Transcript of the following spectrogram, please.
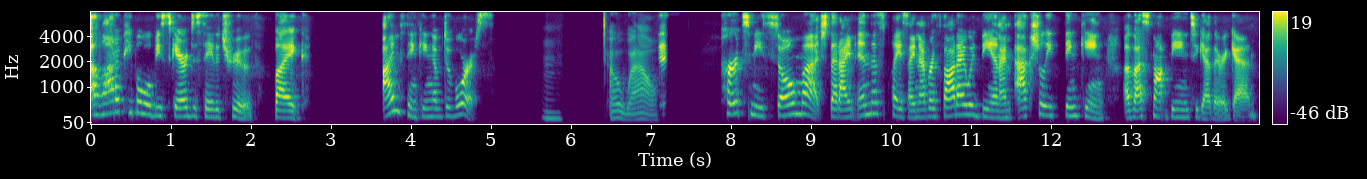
a lot of people will be scared to say the truth like i'm thinking of divorce mm. Oh, wow. It hurts me so much that I'm in this place I never thought I would be, and I'm actually thinking of us not being together again.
